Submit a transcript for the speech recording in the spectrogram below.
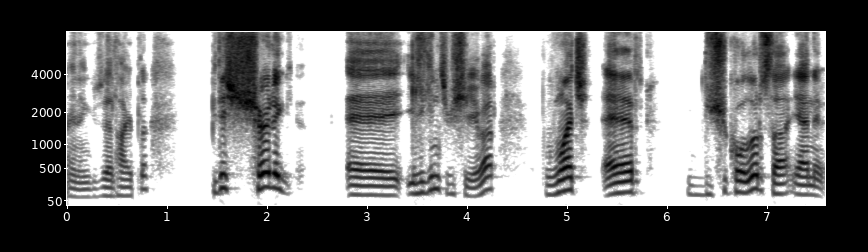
Aynen güzel hype'lı. Bir de şöyle eee, ilginç bir şey var. Bu maç eğer düşük olursa yani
